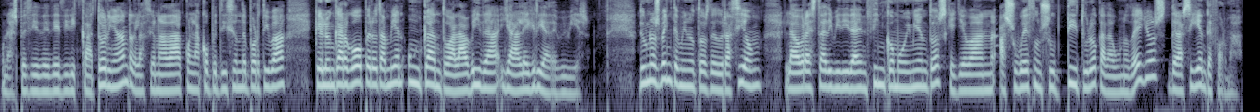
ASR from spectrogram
Una especie de dedicatoria relacionada con la competición deportiva que lo encargó, pero también un canto a la vida y a la alegría de vivir. De unos 20 minutos de duración, la obra está dividida en cinco movimientos que llevan a su vez un subtítulo, cada uno de ellos, de la siguiente forma.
